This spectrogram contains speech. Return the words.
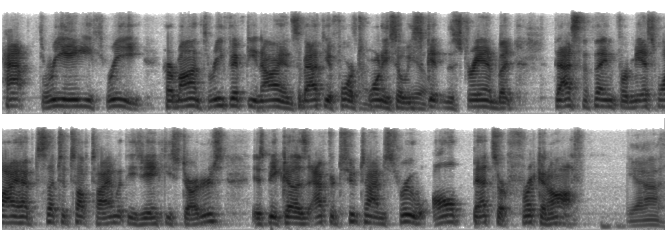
Happ 383, German 359, Sabathia 420. So he's getting the strand, but that's the thing for me. That's why I have such a tough time with these Yankee starters, is because after two times through, all bets are freaking off. Yeah,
